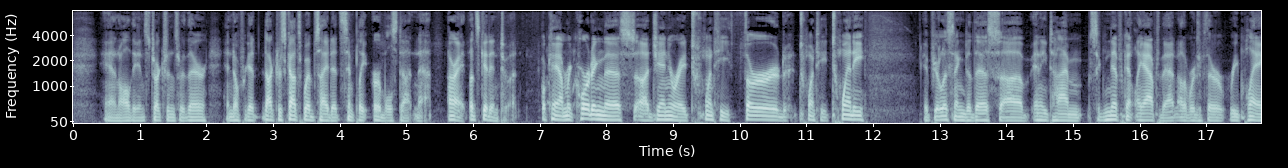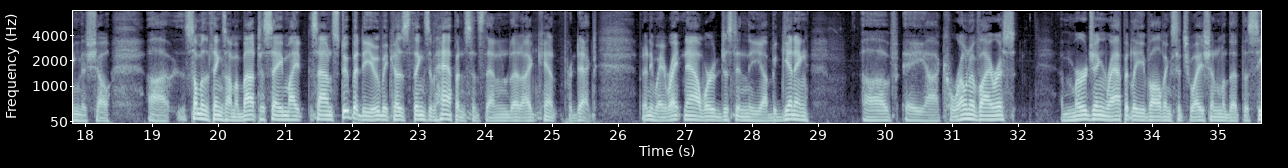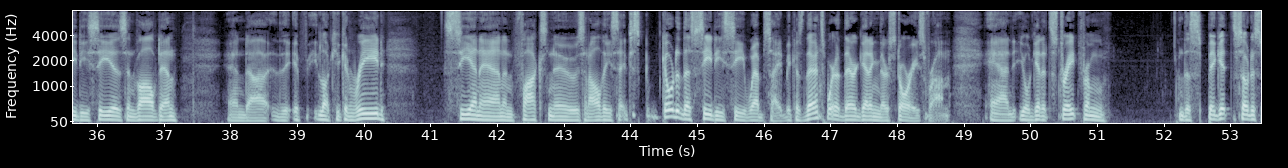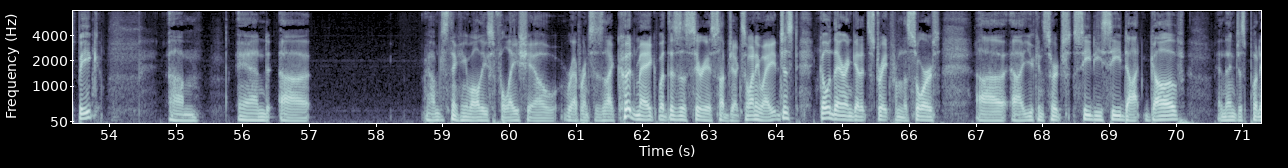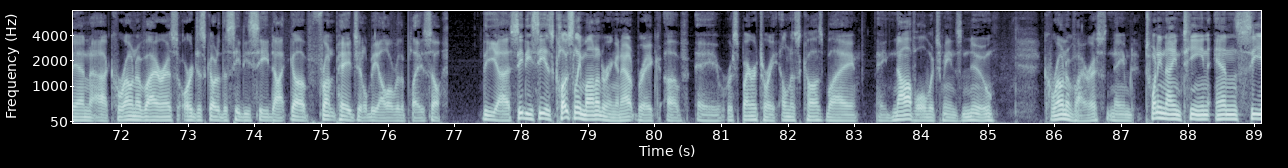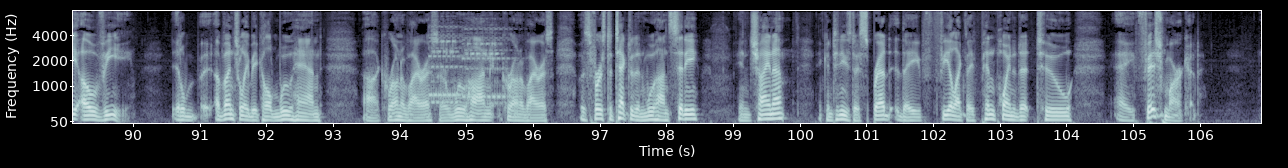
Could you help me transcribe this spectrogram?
and all the instructions are there. And don't forget Dr. Scott's website at simplyherbals.net. All right, let's get into it. Okay, I'm recording this uh, January 23rd, 2020 if you're listening to this uh, anytime significantly after that, in other words, if they're replaying this show, uh, some of the things I'm about to say might sound stupid to you because things have happened since then that I can't predict. But anyway, right now we're just in the uh, beginning of a uh, coronavirus emerging, rapidly evolving situation that the CDC is involved in. And uh, the, if look, you can read CNN and Fox News and all these. Just go to the CDC website because that's where they're getting their stories from. And you'll get it straight from the spigot, so to speak. Um, and uh, I'm just thinking of all these fellatio references that I could make, but this is a serious subject. So, anyway, just go there and get it straight from the source. Uh, uh, you can search cdc.gov and then just put in uh, coronavirus or just go to the cdc.gov front page. It'll be all over the place. So the uh, CDC is closely monitoring an outbreak of a respiratory illness caused by a novel, which means new, coronavirus named 2019 NCOV. It'll eventually be called Wuhan uh, coronavirus or Wuhan coronavirus. It was first detected in Wuhan City in China. It continues to spread. They feel like they've pinpointed it to a fish market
